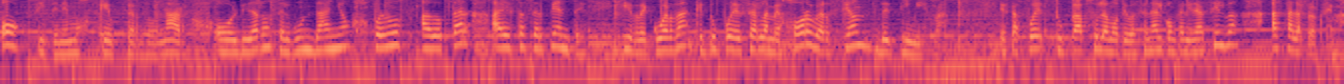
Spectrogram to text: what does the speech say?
O si tenemos que perdonar o olvidarnos de algún daño, podemos adoptar a esta serpiente. Y recuerda que tú puedes ser la mejor versión de ti misma. Esta fue tu cápsula motivacional con Karina Silva. Hasta la próxima.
